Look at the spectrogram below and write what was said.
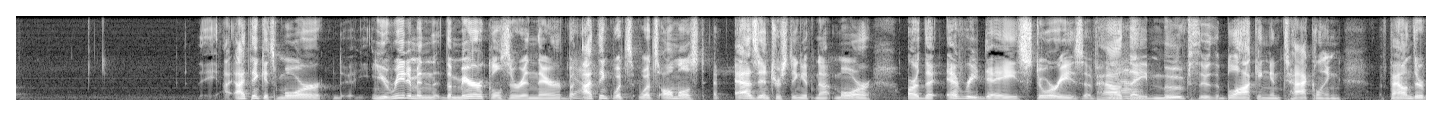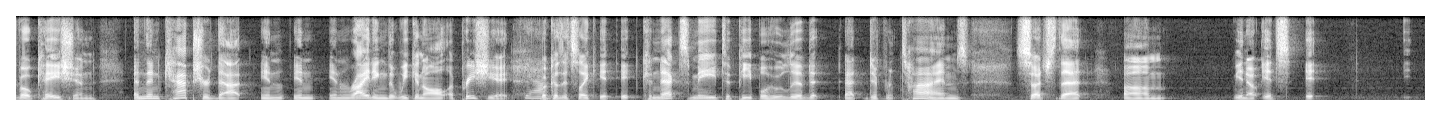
I I think it's more. You read them in the miracles are in there, but Yeah. I think what's what's almost as interesting, if not more, are the everyday stories of how Yeah. they moved through the blocking and tackling, found their vocation, and then captured that in in in writing that we can all appreciate. Yeah. Because it's like it it connects me to people who lived at at different times, such that um, you know it's it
